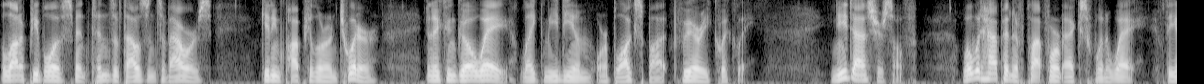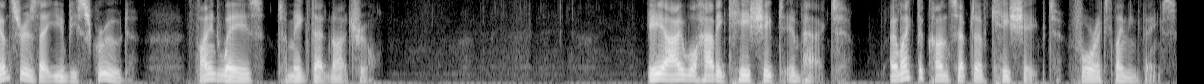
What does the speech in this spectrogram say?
A lot of people have spent tens of thousands of hours getting popular on Twitter, and it can go away like Medium or Blogspot very quickly. You need to ask yourself what would happen if Platform X went away? If the answer is that you'd be screwed, find ways to make that not true. AI will have a K shaped impact. I like the concept of K shaped for explaining things.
